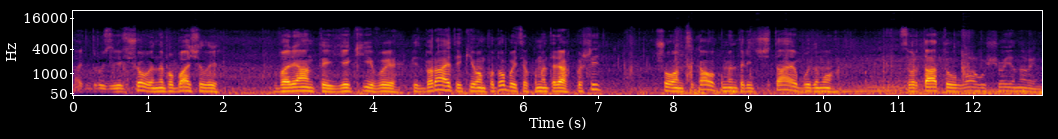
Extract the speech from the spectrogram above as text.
Так, друзі, якщо ви не побачили варіанти, які ви підбираєте, які вам подобаються, в коментарях пишіть, що вам цікаво, коментарі читаю, будемо звертати увагу, що є на ринку.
